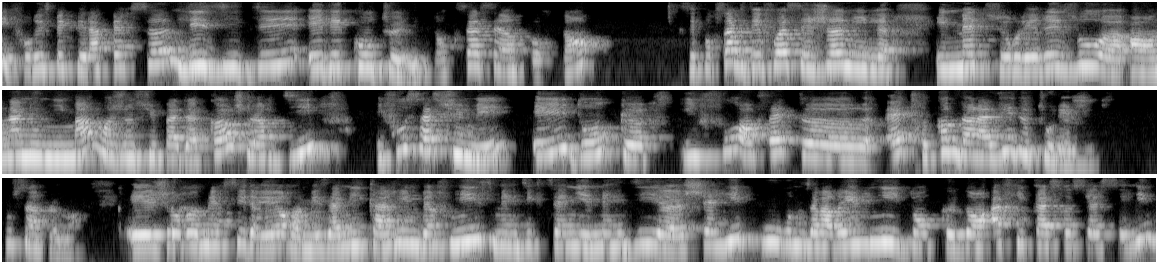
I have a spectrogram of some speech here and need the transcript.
il faut respecter la personne, les idées et les contenus. Donc ça, c'est important. C'est pour ça que des fois, ces jeunes, ils, ils mettent sur les réseaux euh, en anonymat. Moi, je ne suis pas d'accord. Je leur dis, il faut s'assumer et donc, euh, il faut en fait euh, être comme dans la vie de tous les jours, tout simplement. Et je remercie d'ailleurs mes amis Karim Berfnis, Mehdi Kseni et Mehdi Chehi pour nous avoir réunis donc dans Africa Social Selling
